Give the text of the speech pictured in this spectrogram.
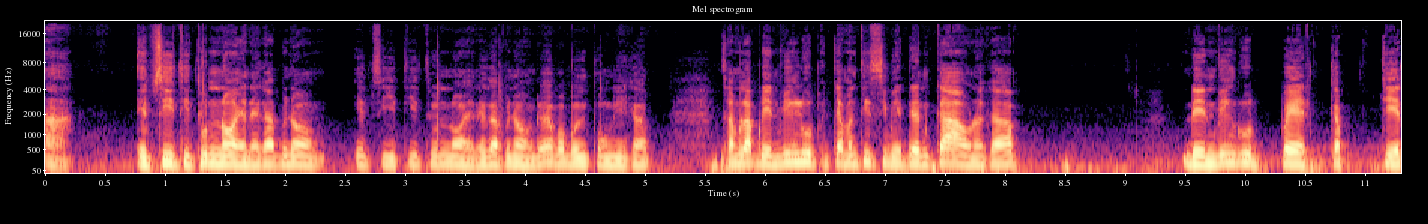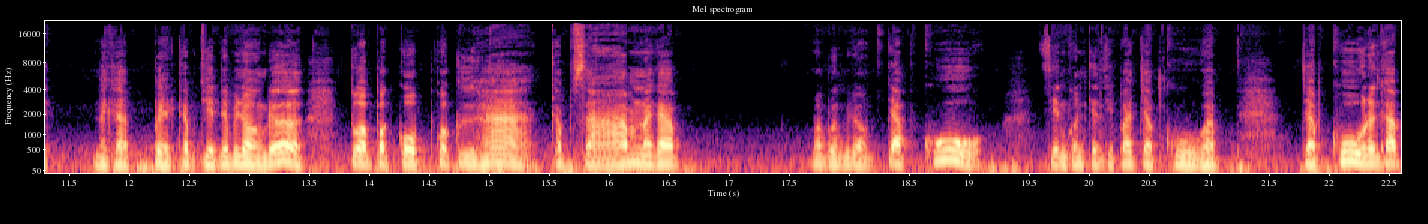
อ่า FC ที่ทุนน้อยนะครับพี่น้อง FC ที่ทุนน้อยนะครับพี่น้องเด้อมาเบิ่งตรงนี้ครับสำหรับเด่นวิ่งรูดประจำวันที่ 11 เดือน 9 นะครับ เด่นวิ่งรูด 8 กับ 7 นะครับ 8 กับ7เด้อพี่น้องเด้อตัวประกบก็คือ 5 กับ 3 นะครับ มาเบิ่งพี่น้องจับคู่เซียนคอนแกนสิพาจับคู่ครับ จับคู่นะครับ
